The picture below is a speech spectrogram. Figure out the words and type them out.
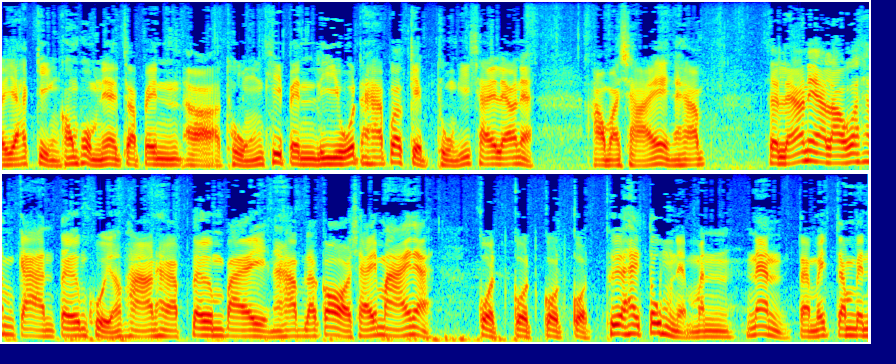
ระยะกิ่งของผมเนี่ยจะเป็นถุงที่เป็นรียูสนะครับ ก็เก็บถุงที่ใช้แล้วเนี่ยเอามาใช้นะครับ เสร็จแล้วเนี่ยเราก็ทำการเติมขุยมะพร้าวนะครับ เติมไปนะครับ แล้วก็ใช้ไม้เนี่ยกดกดกดกดเพื่อให้ตุ้มเนี่ยมันแน่น แต่ไม่จำเป็น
